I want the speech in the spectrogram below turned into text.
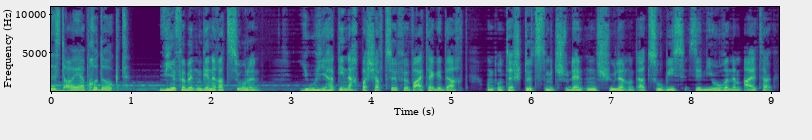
Was ist euer Produkt? Wir verbinden Generationen. Yuhi hat die Nachbarschaftshilfe weitergedacht und unterstützt mit Studenten, Schülern und Azubis Senioren im Alltag.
